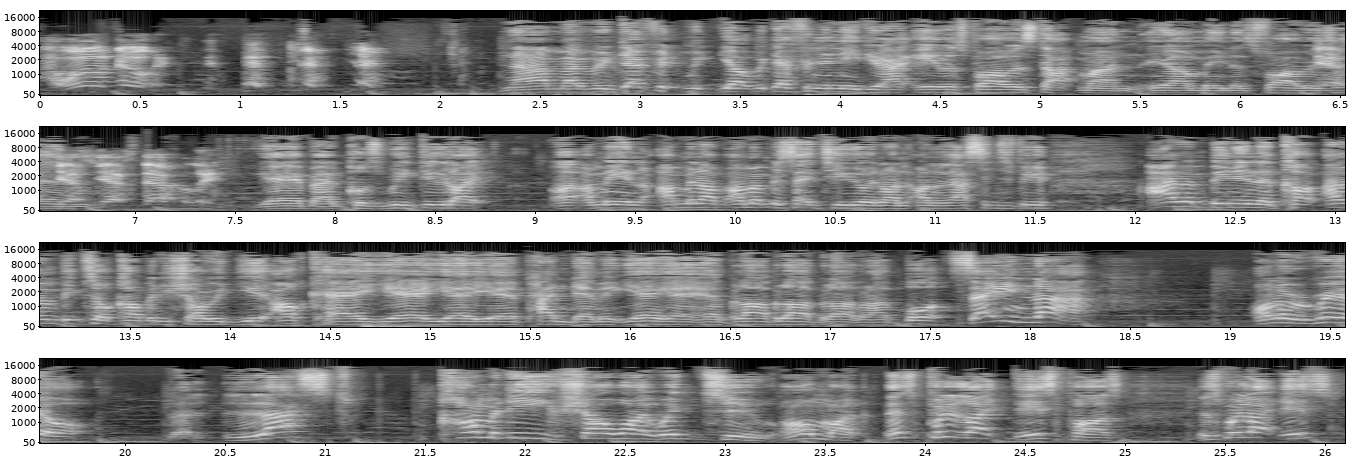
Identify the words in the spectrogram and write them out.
I will do it. Nah, man, we definitely, yo, we definitely need you out here as far as that, man. You know what I mean? As far as Yes, um, yes, yes, definitely. Yeah, man, because we do like. I mean, I mean, I, I remember saying to you on, on the last interview, I haven't been in a co- I haven't been to a comedy show with you. Okay, yeah, yeah, yeah, pandemic, yeah, yeah, yeah, blah, blah, blah, blah. But saying that, on a real, last comedy show I went to, oh my, let's put it like this, pause. Let's put it like this.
